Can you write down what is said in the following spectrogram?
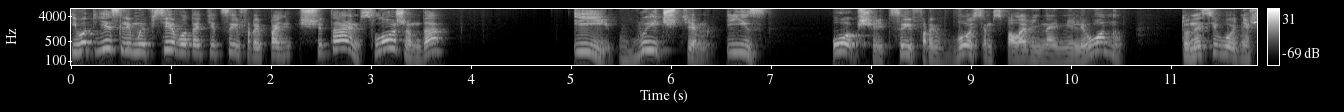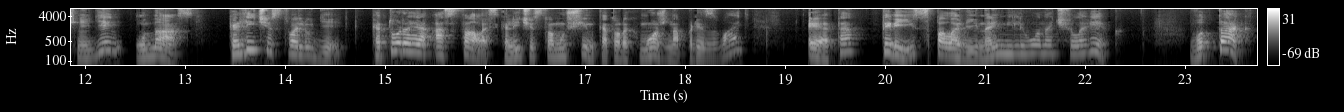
И вот если мы все вот эти цифры посчитаем, сложим, да, и вычтем из общей цифры 8,5 миллионов, то на сегодняшний день у нас количество людей, которое осталось, количество мужчин, которых можно призвать, это 3,5 миллиона человек. Вот так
